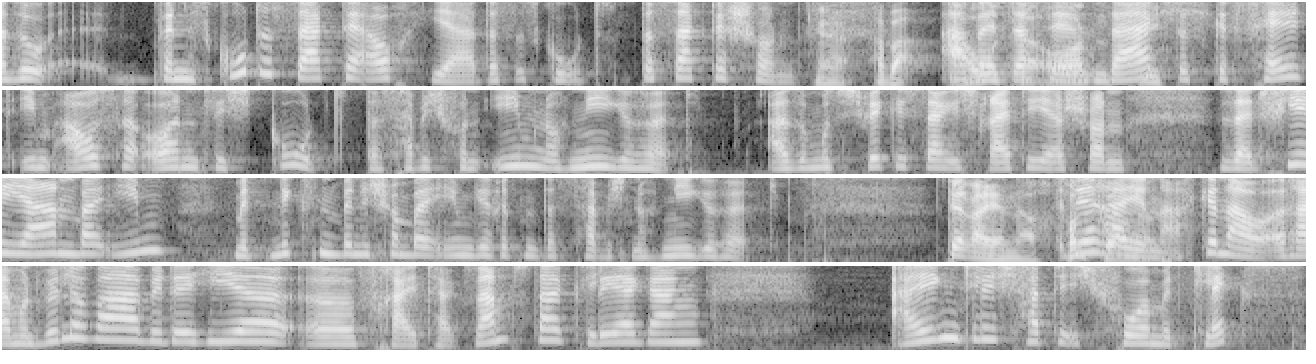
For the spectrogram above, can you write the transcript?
Also, äh, wenn es gut ist, sagt er auch, ja, das ist gut. Das sagt er schon. Ja, aber, Aber dass er sagt, das gefällt ihm außerordentlich gut, das habe ich von ihm noch nie gehört. Also muss ich wirklich sagen, ich reite ja schon seit vier Jahren bei ihm. Mit Nixon bin ich schon bei ihm geritten, das habe ich noch nie gehört. der Reihe nach. Von Der vorne. Reihe nach, genau. Raimund Wille war wieder hier, äh, Freitag, Samstag, Lehrgang. Eigentlich hatte ich vor, mit Klecks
